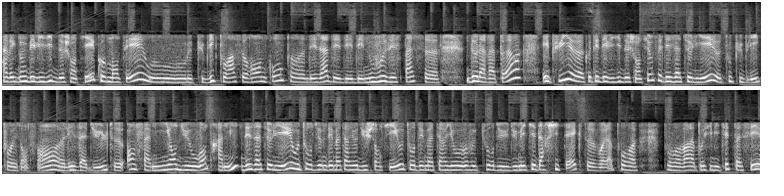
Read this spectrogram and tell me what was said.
avec donc des visites de chantier commentées où le public pourra se rendre compte euh, déjà des, des- des nouveaux espaces euh, de la vapeur. Et puis, euh, à côté des visites de chantier, on fait des ateliers euh, tout public pour les enfants, euh, les adultes, en famille, en duo, entre amis. Des ateliers autour du- des matériaux du chantier, autour des matériaux, autour du, du métier d'architecte, voilà, pour, pour avoir la possibilité de passer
